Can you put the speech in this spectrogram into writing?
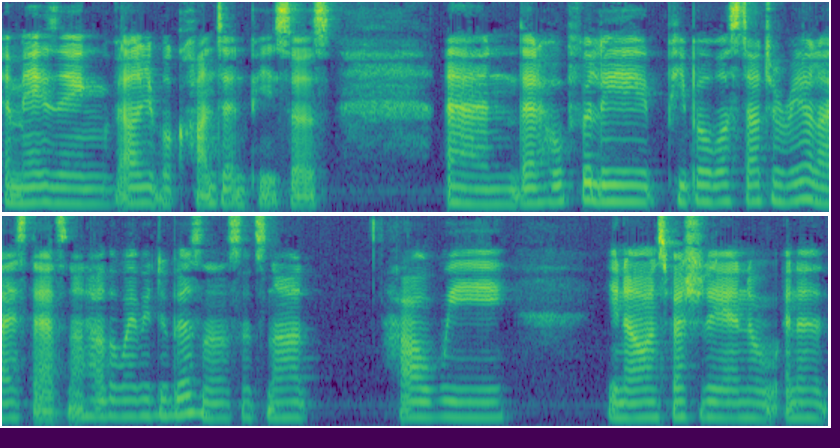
amazing valuable content pieces and that hopefully people will start to realize that's not how the way we do business. It's not how we, you know, especially in a, in a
